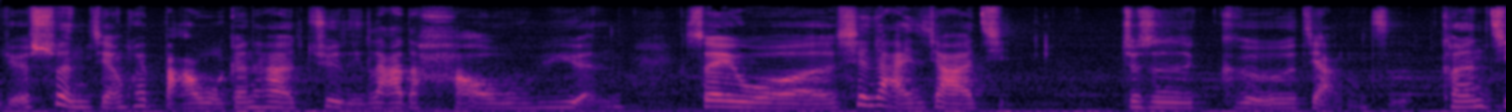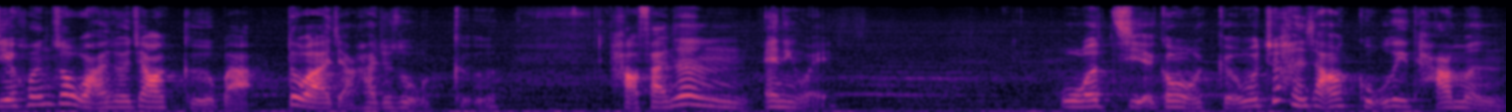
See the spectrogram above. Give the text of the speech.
觉瞬间会把我跟他的距离拉得好远，所以我现在还是叫他姐，就是哥这样子。可能结婚之后我还是会叫哥吧，对我来讲他就是我哥。好，反正 anyway，我姐跟我哥，我就很想要鼓励他们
